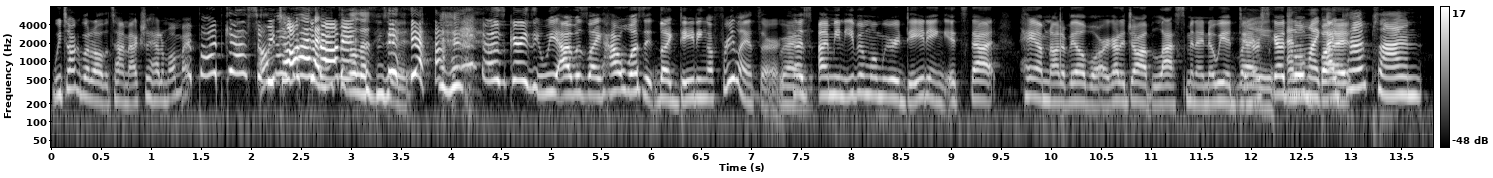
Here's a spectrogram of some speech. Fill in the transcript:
We talk about it all the time. I actually had him on my podcast, and Oh we talked God, about it. listen to it. yeah, it was crazy. We, I was like, how was it like dating a freelancer? Right. Because I mean, even when we were dating, it's that, hey, I'm not available, or I got a job last minute. I know we had dinner Right. scheduled, And I'm like, I can't plan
